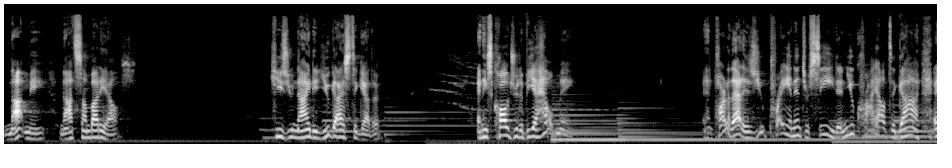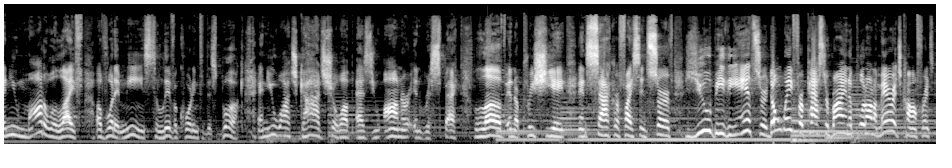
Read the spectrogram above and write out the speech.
not me, not somebody else. He's united you guys together, and He's called you to be a helpmate. And part of that is you pray and intercede and you cry out to God and you model a life of what it means to live according to this book. And you watch God show up as you honor and respect, love and appreciate and sacrifice and serve. You be the answer. Don't wait for Pastor Brian to put on a marriage conference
